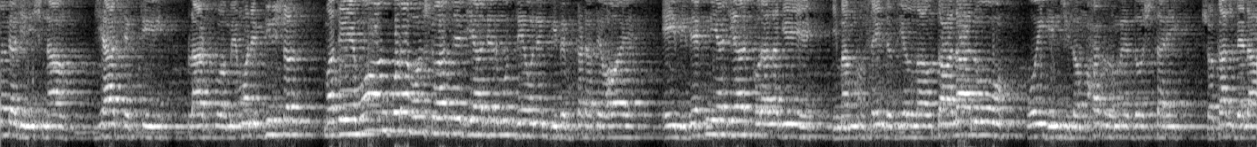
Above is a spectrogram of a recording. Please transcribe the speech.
একটা জিনিস না। জিহাদ একটি প্ল্যাটফর্ম এমন এক জিনিসের মাঝে এমন পরামর্শ আছে, জিহাদের মধ্যে অনেক বিবেক কাটাতে হয়। এই বিবেক নিয়ে জিহাদ করা লাগে। ইমাম হুসাইন রাজিয়াল্লাহ ওই দিন ছিল মহারমের দশ তারিখ সকাল বেলা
